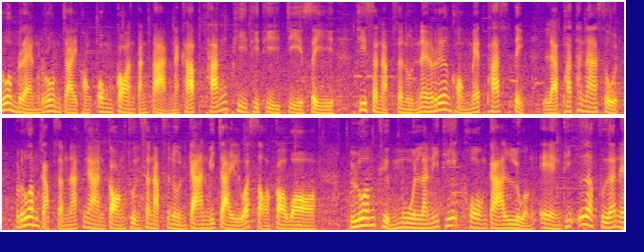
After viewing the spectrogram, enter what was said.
ร่วมแรงร่วมใจขององค์กรต่างๆ นะครับ ทั้ง PTT GC ที่สนับสนุนในเรื่องของเม็ดพลาสติก และพัฒนาสูตร ร่วมกับสำนักงานกองทุนสนับสนุนการวิจัยหรือว่าสกวรวมถึงมูลนิธิโครงการหลวงเองที่เอื้อเฟื้อใน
